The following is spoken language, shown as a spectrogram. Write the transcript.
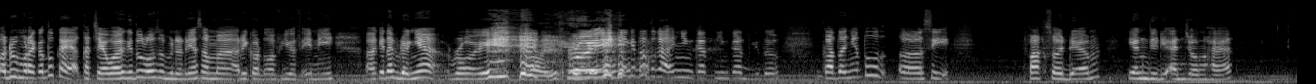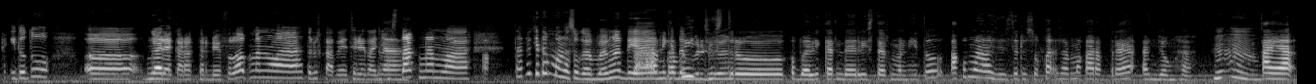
aduh mereka tuh kayak kecewa gitu loh sebenarnya sama Record of Youth ini. Eh, kita bilangnya Roy. Roy. Roy. Kita suka nyingkat-nyingkat gitu. Katanya tuh eh, si Park Sodam yang jadi An Jong Ha itu tuh eh, nggak ada karakter development lah terus katanya ceritanya Nah. stagnan lah. Tapi kita malah suka banget ya Ah, ini kita tapi berdua. justru kebalikan dari statement itu aku malah justru suka sama karakternya An Jong Ha. Mm-mm. kayak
